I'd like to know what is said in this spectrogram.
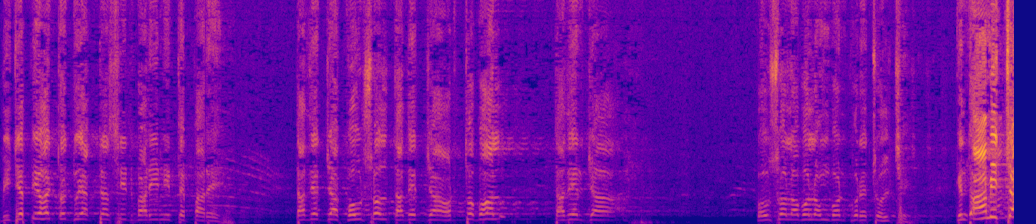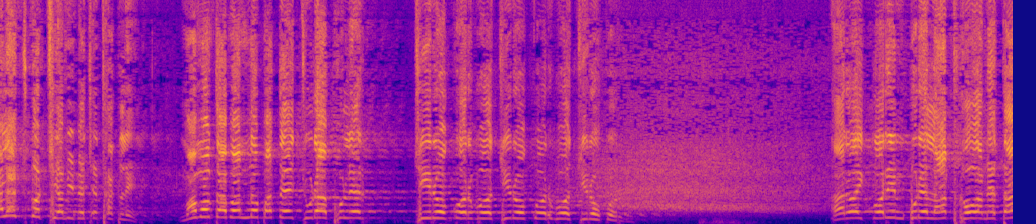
বিজেপি হয়তো দু একটা সিট বাড়িয়ে নিতে পারে। তাদের যা কৌশল, তাদের যা অর্থবল, তাদের যা কৌশল অবলম্বন করে চলছে। কিন্তু আমি চ্যালেঞ্জ করছি আমি বেঁচে থাকলে। মমতা বন্দ্যোপাধ্যায় জুড়া ফুলের জিরো করব জিরো করব জিরো করব। আর ওই করিমপুরে লাট খাওয়া নেতা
